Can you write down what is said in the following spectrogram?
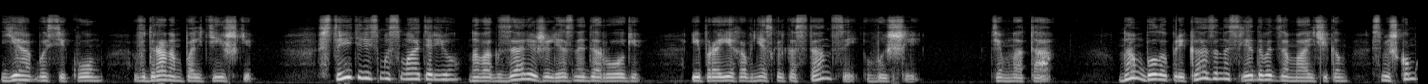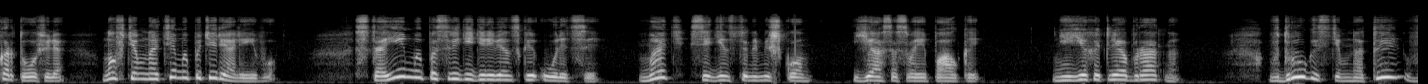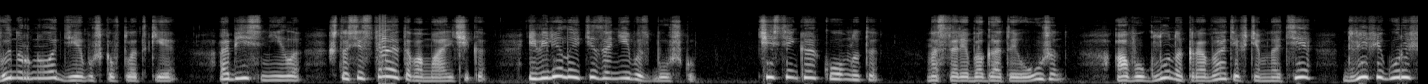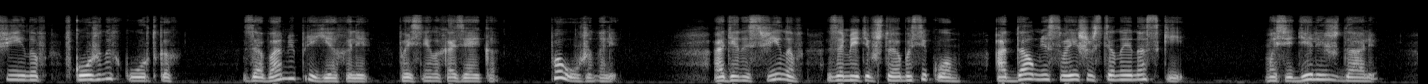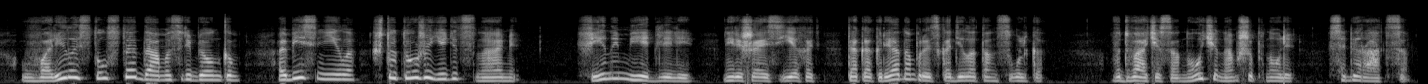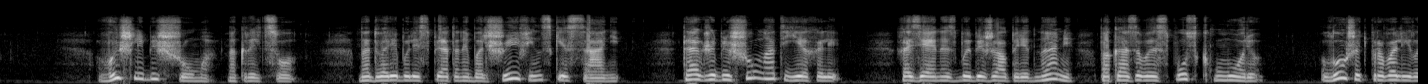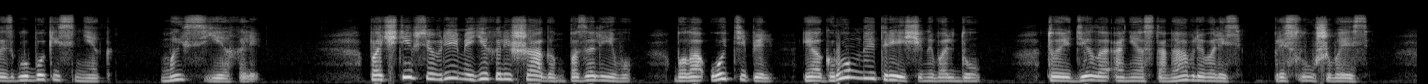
Я босиком, в драном пальтишке. Встретились мы с матерью на вокзале железной дороги и, проехав несколько станций, вышли. Темнота. Нам было приказано следовать за мальчиком с мешком картофеля, но в темноте мы потеряли его. Стоим мы посреди деревенской улицы, мать с единственным мешком, я со своей палкой. Не ехать ли обратно? Вдруг из темноты вынырнула девушка в платке, объяснила, что сестра этого мальчика, и велела идти за ней в избушку. Чистенькая комната, на столе богатый ужин, а в углу на кровати в темноте две фигуры финнов в кожаных куртках. «За вами приехали», — пояснила хозяйка. «Поужинали». Один из финнов, заметив, что я босиком, отдал мне свои шерстяные носки. Мы сидели и ждали. Ввалилась толстая дама с ребенком, объяснила, что тоже едет с нами. Финны медлили, не решаясь ехать, так как рядом происходила танцулька. В два часа ночи нам шепнули «собираться». Вышли без шума на крыльцо. На дворе были спрятаны большие финские сани. Также бесшумно отъехали. Хозяин избы бежал перед нами, показывая спуск к морю. Лошадь провалилась в глубокий снег мы съехали. Почти все время ехали шагом по заливу. Была оттепель и огромные трещины во льду. То и дело они останавливались, прислушиваясь.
